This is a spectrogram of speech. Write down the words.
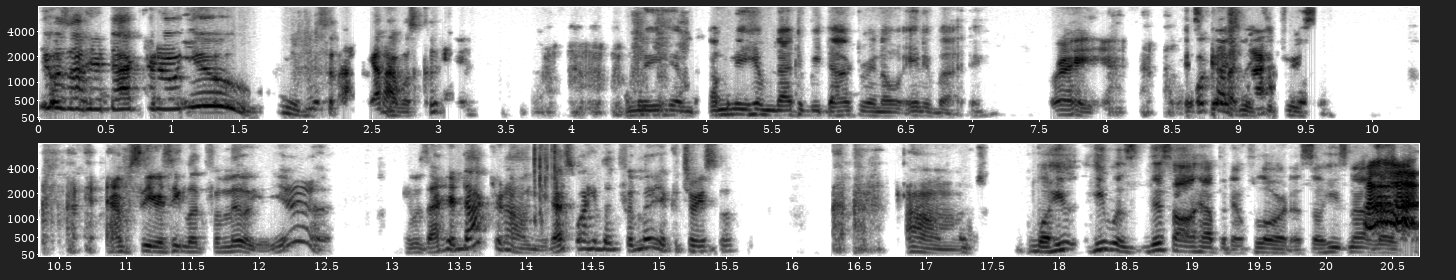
he was out here doctoring on you. Hmm. Listen, I forgot I was cooking. I'm gonna need him. I'm gonna need him not to be doctoring on anybody, Right. What kind of especially? I'm serious. He looked familiar. Yeah. He was out here doctoring on you. That's why he looked familiar, Katrina. um, Well, he he was. This all happened in Florida, so he's not. Ah!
